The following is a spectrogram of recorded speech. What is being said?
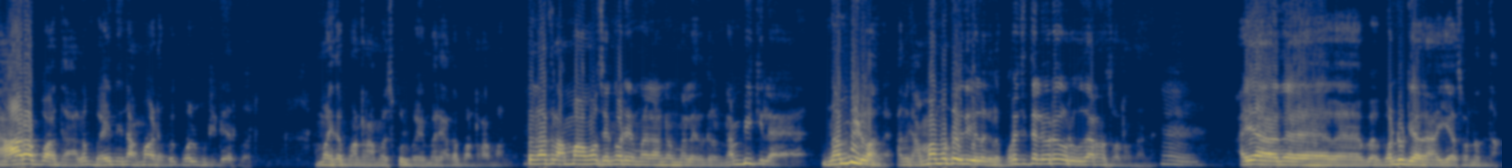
யாரை பார்த்தாலும் பயந்துன்னு அம்மாட்ட போய் கோல் முட்டிகிட்டே இருப்பார். அம்மா இதை பண்ணுறாமா ஸ்கூல் பையன் மாதிரி அதை பண்ணுறாமான்னு இந்த காலத்தில் அம்மாவும் செங்கோட்டையன் மேலே அண்ணன் மேலே இருக்கிற நம்பிக்கையில் நம்பிடுவாங்க. அதுக்கு அம்மா மட்டும் இது விலகல புரட்சித் தலைவரே ஒரு உதாரணம் சொல்கிறேன் நான். ஐயா அந்த அஹ், பண்டுட்டி ஐயா சொன்னது தான்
